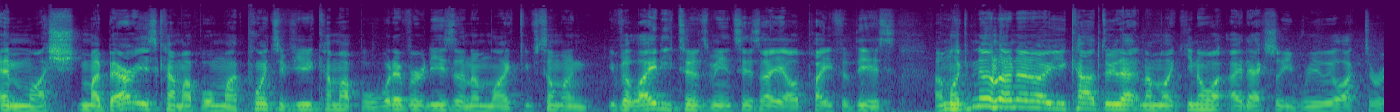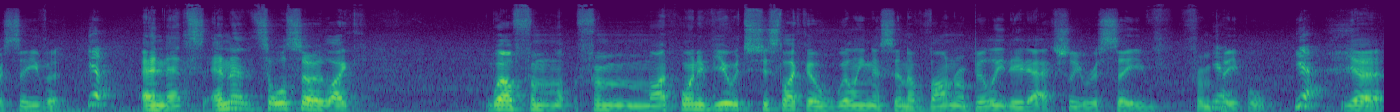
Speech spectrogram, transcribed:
and my sh- my barriers come up or my points of view come up or whatever it is and I'm like if someone if a lady turns to me and says hey I'll pay for this I'm like no no no no you can't do that and I'm like you know what I'd actually really like to receive it Yep. and that's and it's also like well from from my point of view it's just like a willingness and a vulnerability to actually receive from Yeah. people Yeah. yeah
